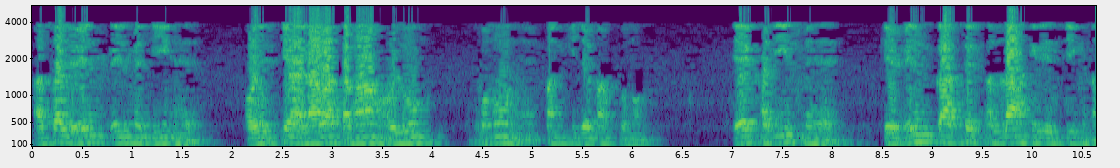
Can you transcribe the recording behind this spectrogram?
اصل علم علم دین ہے۔ اور اس کے علاوہ تمام علوم فنون ہیں، فن کی جمع فنون۔ ایک حدیث میں ہے کہ علم کا صرف اللہ کے لیے سیکھنا،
